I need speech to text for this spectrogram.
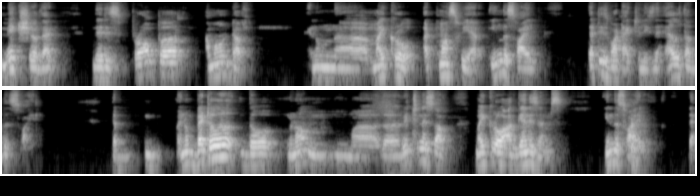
makes sure that there is proper amount of you know, uh, micro atmosphere in the soil, that is what actually is the health of the soil. The you know better the you know uh, the richness of microorganisms in the soil, the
